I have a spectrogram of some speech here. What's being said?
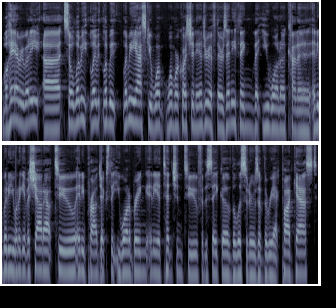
Well, hey everybody. Uh, so let me let me let me let me ask you one one more question, Andrew. If there's anything that you want to kind of anybody you want to give a shout out to, any projects that you want to bring any attention to for the sake of the listeners of the React podcast,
